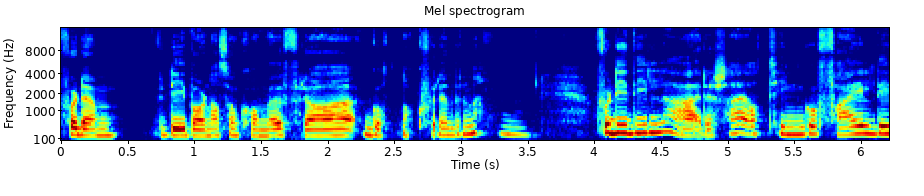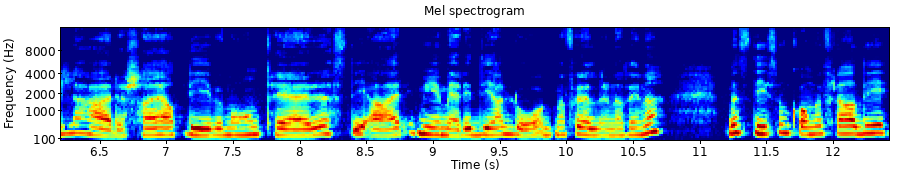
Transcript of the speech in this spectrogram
for dem, de barna som kommer fra godt nok-foreldrene. Fordi de lærer seg at ting går feil, de lærer seg at livet må håndteres. De er mye mer i dialog med foreldrene sine. Mens de som kommer fra de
